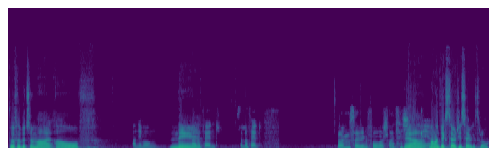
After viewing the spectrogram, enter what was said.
Würfel bitte mal auf. Annehmung. Nee. Ein Elephant. Irgendein Saving Throw wahrscheinlich. Ja, Ja, ja. mach mal einen Dexterity Saving Throw.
